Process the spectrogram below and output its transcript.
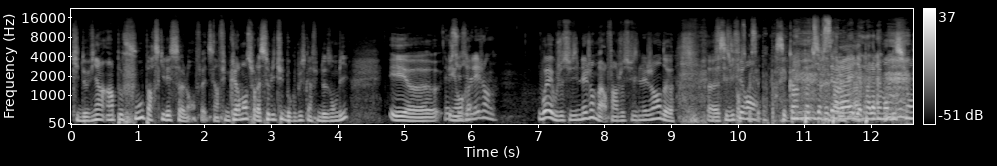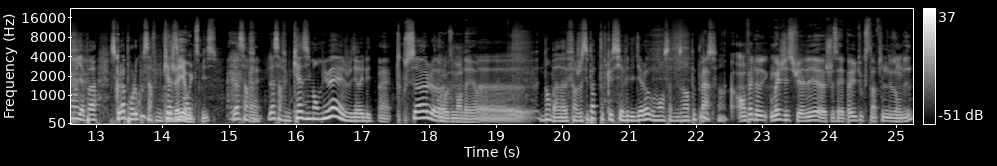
qui devient un peu fou parce qu'il est seul en fait. C'est un film clairement sur la solitude beaucoup plus qu'un film de zombies. Et, euh, en une légende. Ouais, ou je suis une légende. mais Enfin, je suis une légende. euh, c'est différent. c'est quand même pas tout à fait pareil. Il y a pas la même ambition. Il y a pas. Parce que là, pour le coup, c'est un film Déjà, quasiment. il y a Will Smith. Là, c'est un film. Ouais. Là, c'est un film quasiment muet. Je veux dire, il est Ouais. tout seul. euh, Heureusement d'ailleurs. euh, non, bah, enfin, je sais pas. Peut-être que s'il y avait des dialogues, au moins, on s'amuserait un peu plus. Bah, enfin. En fait, le- moi j'y suis allé, je savais pas du tout que c'était un film de zombies.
